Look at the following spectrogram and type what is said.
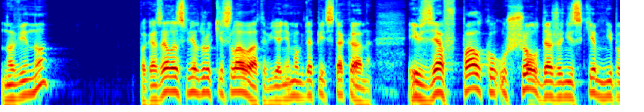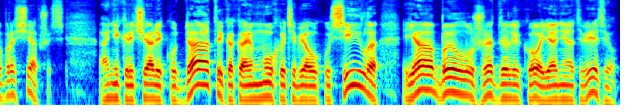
Но вино показалось мне вдруг кисловатым, я не мог допить стакана, и, взяв палку, ушел, даже ни с кем не попрощавшись. Они кричали «Куда ты? Какая муха тебя укусила?» Я был уже далеко, я не ответил.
